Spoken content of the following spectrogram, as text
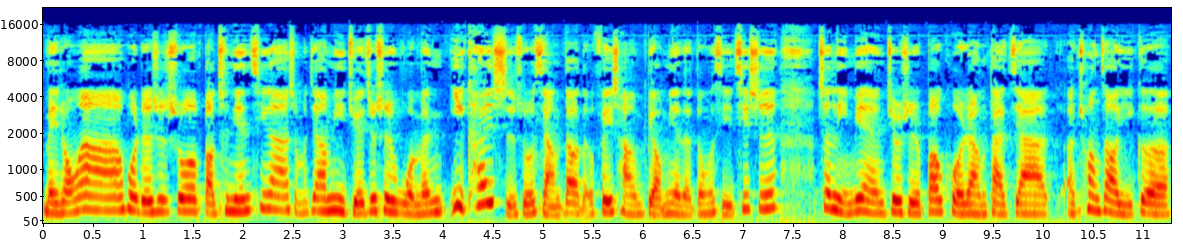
美容啊，或者是说保持年轻啊什么这样秘诀，就是我们一开始所想到的非。非常表面的东西。其实这里面就是包括让大家呃创造一个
